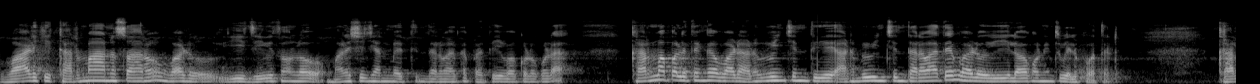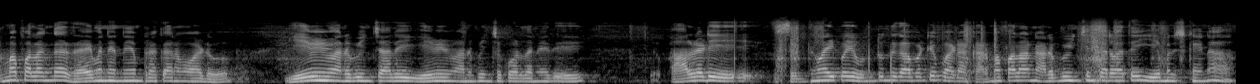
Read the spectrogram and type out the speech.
వాడికి కర్మానుసారం వాడు ఈ జీవితంలో మనిషి జన్మ ఎత్తిన తర్వాత ప్రతి ఒక్కడు కూడా కర్మ ఫలితంగా వాడు అనుభవించిన అనుభవించిన తర్వాతే వాడు ఈ లోకం నుంచి వెళ్ళిపోతాడు. కర్మఫలంగా దైవ నిర్ణయం ప్రకారం వాడు ఏమేమి అనిపించాలి ఏమేమి అనిపించకూడదు అనేది ఆల్రెడీ సిద్ధమైపోయి ఉంటుంది కాబట్టి వాడు ఆ కర్మఫలాన్ని అనుభవించిన తర్వాతే ఏ మనిషికైనా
